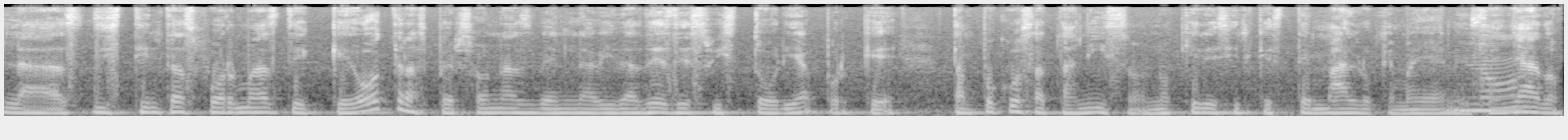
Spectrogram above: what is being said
las distintas formas de que otras personas ven la vida desde su historia, porque tampoco satanizo, no quiere decir que esté mal lo que me hayan enseñado.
